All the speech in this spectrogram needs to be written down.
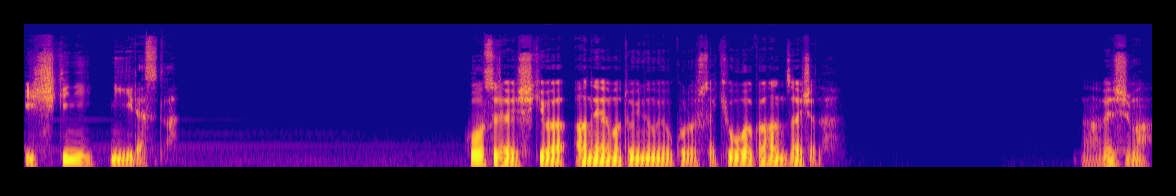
一式に握らせた。こうすりゃ一式は姉山と井上を殺した凶悪犯罪者だ。鍋島。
